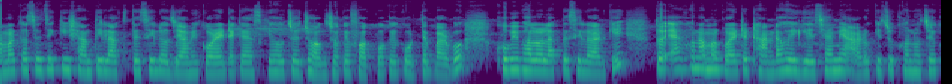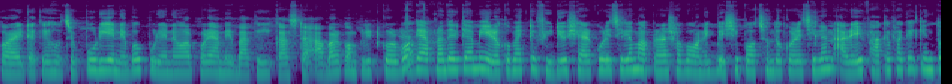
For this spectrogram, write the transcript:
আমার কাছে যে কি শান্তি লাগতেছিল যে আমি কড়াইটাকে আজকে হচ্ছে ঝকঝকে, ফকফকে করতে পারব, খুবই ভালো লাগতেছিল আর কি। তো এখন আমার কড়াইটা ঠান্ডা হয়ে গিয়েছে, আমি আরও কিছুক্ষণ হচ্ছে কড়াইটাকে হচ্ছে পুড়িয়ে নেব। পুড়িয়ে নেওয়ার পরে আমি বাকি কাজটা আবার কমপ্লিট করব। আগে আপনাদেরকে আমি এরকম একটা ভিডিও শেয়ার করেছিলাম, আপনারা সবাই অনেক বেশি পছন্দ করেছিলেন। আর এই ফাঁকে ফাঁকে কিন্তু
